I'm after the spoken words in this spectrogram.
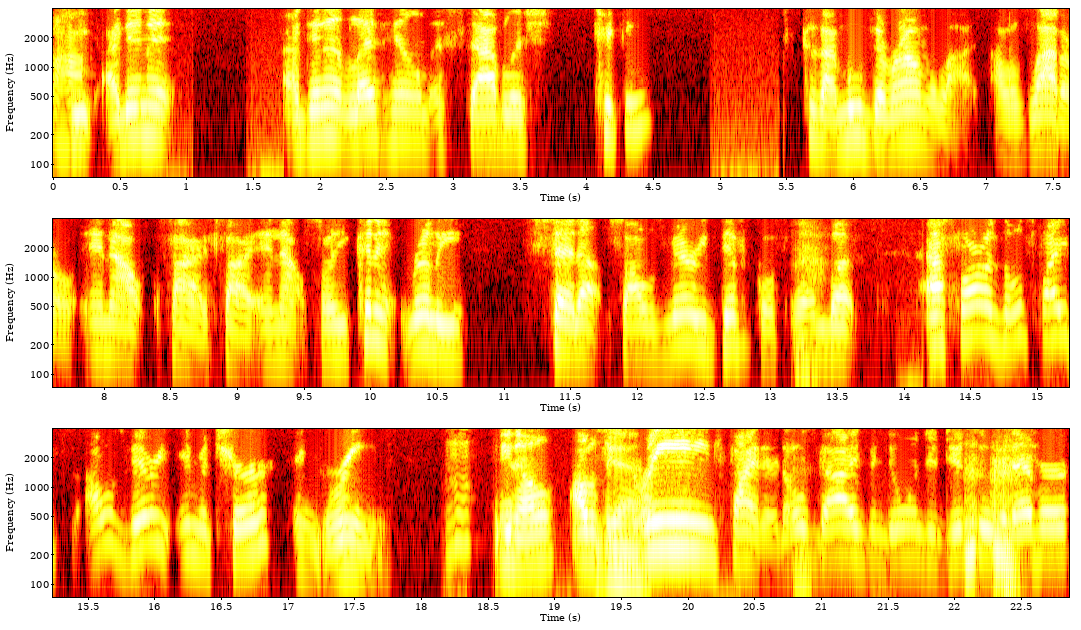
Uh-huh. He, I didn't I didn't let him establish kicking because I moved around a lot. I was lateral, in, out, side, side, in, out. So he couldn't really set up. So I was very difficult for him. But as far as those fights, I was very immature and green. Mm-hmm. You know, I was yeah. a green fighter. Those guys been doing jiu-jitsu, whatever,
